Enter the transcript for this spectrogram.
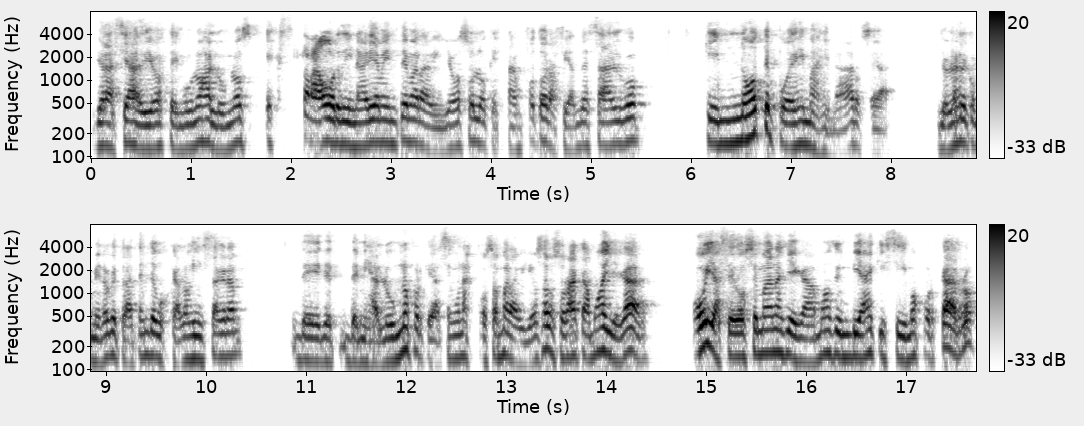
gracias a Dios, tengo unos alumnos extraordinariamente maravillosos, lo que están fotografiando es algo que no te puedes imaginar. O sea, yo les recomiendo que traten de buscar los Instagram de, mis alumnos porque hacen unas cosas maravillosas. Nosotros acabamos de llegar. Hoy, hace dos semanas, llegamos de un viaje que hicimos por carro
